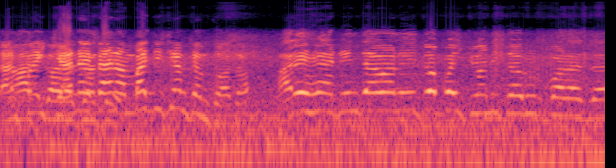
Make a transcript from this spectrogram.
તાન વાત પૈસા. તાન અંબાજી કેમ કેમ તો અરે હેડીને જવાનું તો પૈસાની જરૂર પડે છે.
